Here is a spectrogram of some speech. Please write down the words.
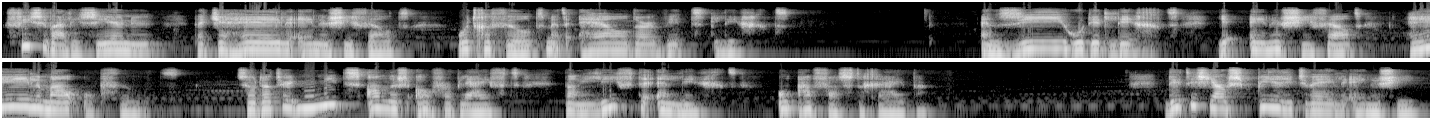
Visualiseer nu dat je hele energieveld wordt gevuld met helder wit licht. En zie hoe dit licht je energieveld helemaal opvult, zodat er niets anders overblijft dan liefde en licht om aan vast te grijpen. Dit is jouw spirituele energie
